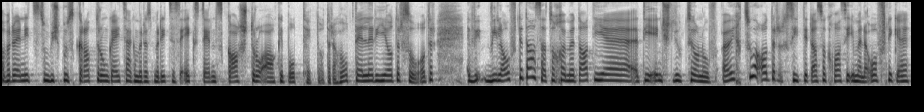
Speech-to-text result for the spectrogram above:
Aber wenn jetzt zum Beispiel gerade darum geht, sagen wir, dass man jetzt ein externes Gastroangebot hat oder eine Hotellerie oder so, oder? Wie, wie läuft das? Also kommen da die, die Institutionen auf euch zu oder seid ihr also quasi in einem offenen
